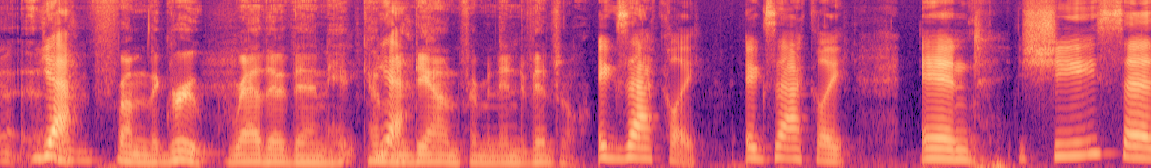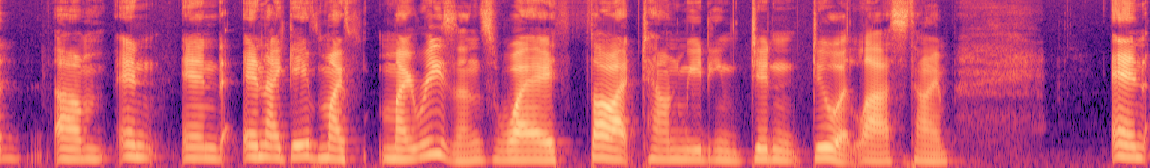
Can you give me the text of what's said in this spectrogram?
uh, Yeah. from the group rather than coming Yeah. down from an individual. Exactly. Exactly. And she said, um, and and and I gave my my reasons why I thought town meeting didn't do it last time. And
